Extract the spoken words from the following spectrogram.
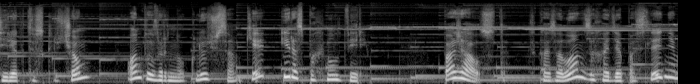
директор с ключом, он повернул ключ в замке и распахнул дверь. «Пожалуйста», — сказал он, заходя последним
